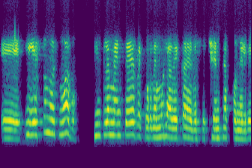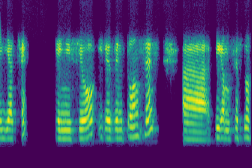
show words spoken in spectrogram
eh, y esto no es nuevo. Simplemente recordemos la década de los 80 con el VIH, que inició y desde entonces, uh, digamos, estos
